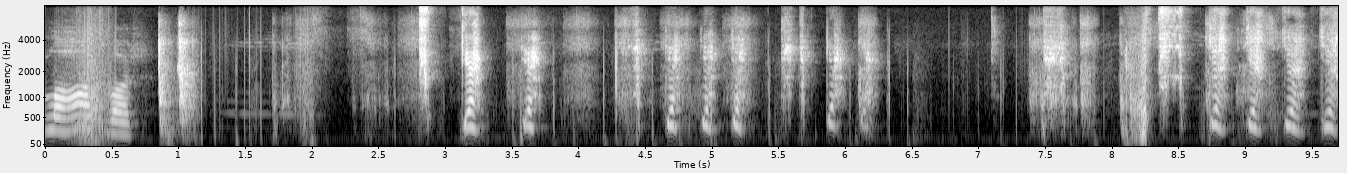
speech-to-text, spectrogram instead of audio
Allah at var. Gel gel. Gel gel gel. Gel gel. Gel gel gel gel.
